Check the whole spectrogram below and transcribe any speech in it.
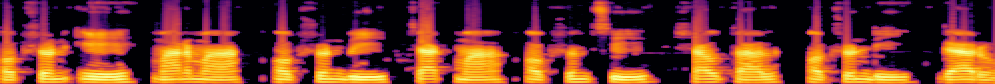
Option A, Marma, option B, Chakma, option C, Santal, option D, Garo.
